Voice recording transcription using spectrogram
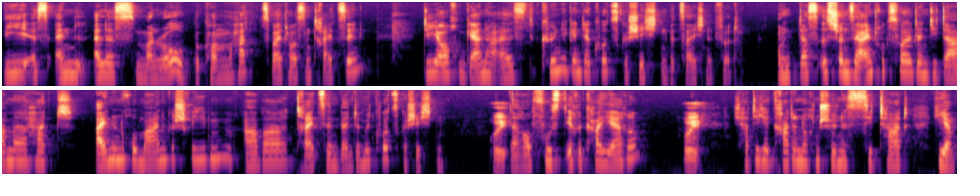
wie es Alice Munro bekommen hat, 2013, die auch gerne als Königin der Kurzgeschichten bezeichnet wird. Und das ist schon sehr eindrucksvoll, denn die Dame hat einen Roman geschrieben, aber 13 Bände mit Kurzgeschichten. Ui. Darauf fußt ihre Karriere. Ui. Ich hatte hier gerade noch ein schönes Zitat. Hier.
